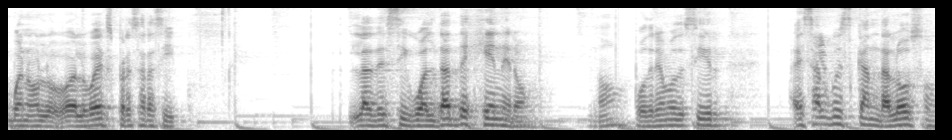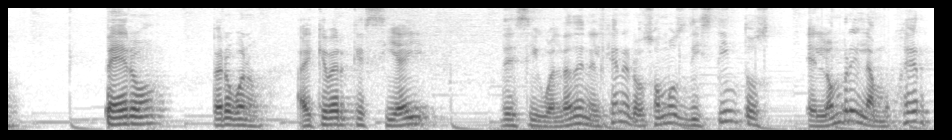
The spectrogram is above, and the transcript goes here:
bueno, lo, voy a expresar así. La desigualdad de género, ¿no? Podríamos decir, es algo escandaloso, pero, pero bueno, hay que ver que si hay desigualdad en el género, somos distintos, el hombre y la mujer.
